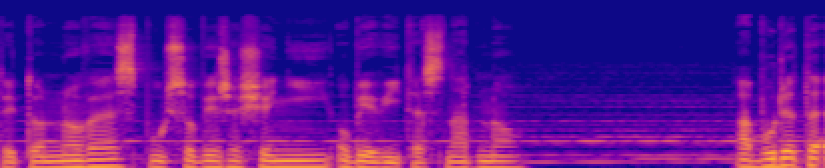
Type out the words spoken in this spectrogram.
Tyto nové způsoby řešení objevíte snadno a budete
